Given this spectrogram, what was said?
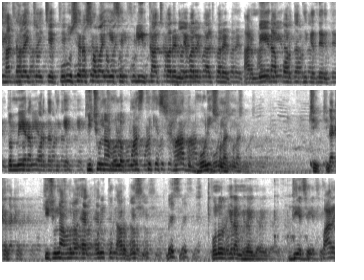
ছাদ ঢালাই চলছে, পুরুষেরা সবাই এসে কুলির কাজ করেন, লেবারের কাজ করেন, আর মেয়েরা পর্দা থেকে দেন। তো মেয়েরা পর্দা থেকে কিছু না হলো পাঁচ থেকে সাত ভরি সোনা জি, দেখেন কিছু না হলো এক ভরি থেকে আরও বেশি বেশি, পনেরো গ্রাম হয়ে যাবে দিয়েছে। পারে।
